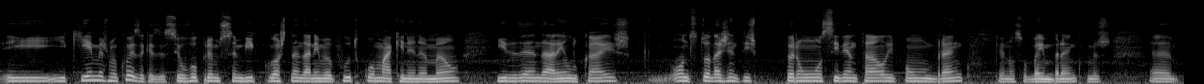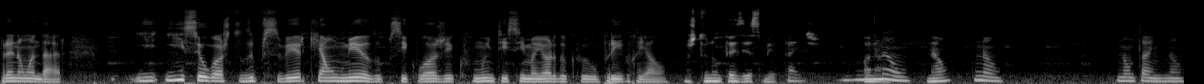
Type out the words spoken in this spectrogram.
E, e, aqui é a mesma coisa, quer dizer, se eu vou para Moçambique, gosto de andar em Maputo com a máquina na mão e de andar em locais onde toda a gente diz para um ocidental e para um branco, que eu não sou bem branco, mas uh, para não andar. E, isso eu gosto de perceber que há um medo psicológico muitíssimo maior do que o perigo real. Mas tu não tens esse medo, tens? Ou não? Não. Não? Não. Não tenho, não.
